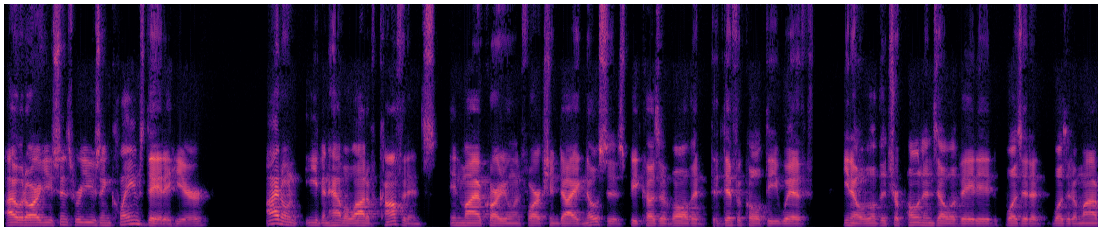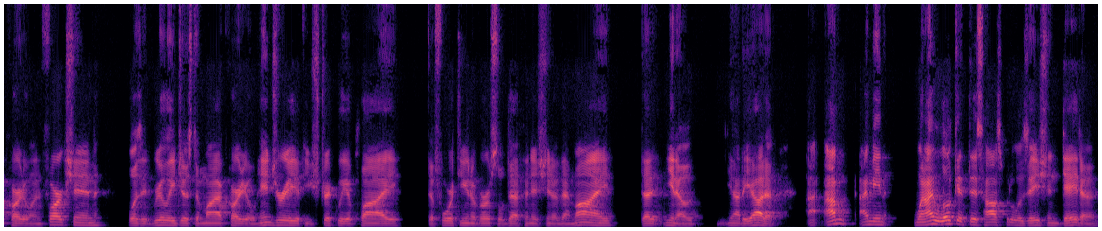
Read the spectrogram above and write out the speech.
I would argue, since we're using claims data here, I don't even have a lot of confidence in myocardial infarction diagnosis because of all the, the difficulty with, you know, well, the troponins elevated. Was it a was it a myocardial infarction? Was it really just a myocardial injury? If you strictly apply the fourth universal definition of MI, that you know, yada yada. I, I'm I mean, when I look at this hospitalization data,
